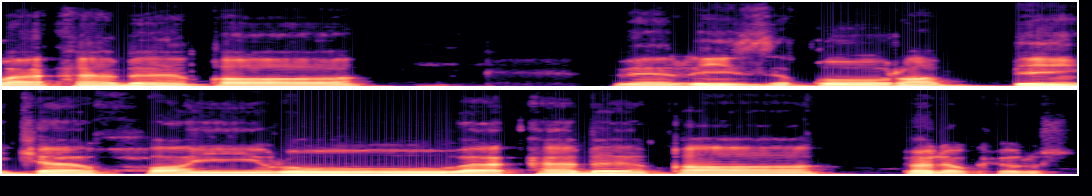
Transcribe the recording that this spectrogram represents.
وأبقى. ورزق ربك خير وأبقى. Böyle okuyoruz.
